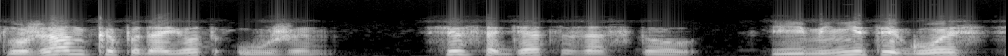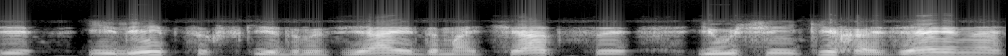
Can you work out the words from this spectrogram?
Служанка подает ужин. Все садятся за стол. И именитые гости, и лейпцигские друзья, и домочадцы, и ученики хозяина,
